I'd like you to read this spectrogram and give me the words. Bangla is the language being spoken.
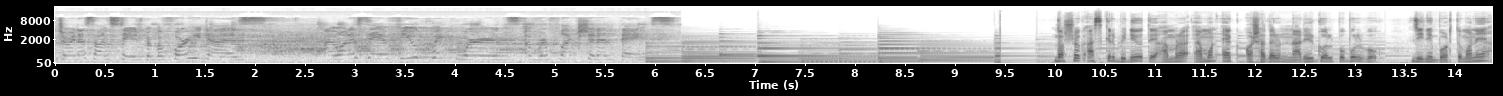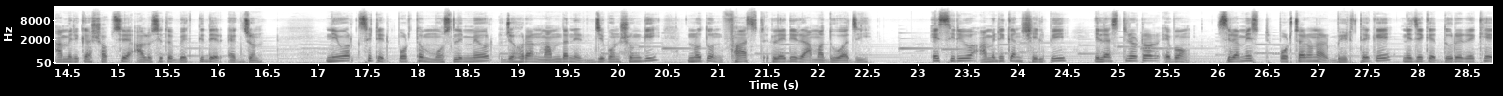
join us on stage, but before he does, I want to say a few quick words of reflection and thanks. দর্শক আজকের ভিডিওতে আমরা এমন এক অসাধারণ নারীর গল্প বলব যিনি বর্তমানে আমেরিকার সবচেয়ে আলোচিত ব্যক্তিদের একজন নিউ ইয়র্ক সিটির প্রথম মুসলিম মেয়র জোহরান মামদানির জীবনসঙ্গী নতুন ফার্স্ট লেডি রামা দুয়াজি এই সিরিয় আমেরিকান শিল্পী ইলাস্ট্রেটর এবং সিরামিস্ট প্রচারণার ভিড় থেকে নিজেকে দূরে রেখে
